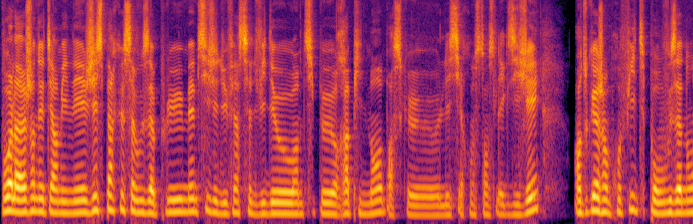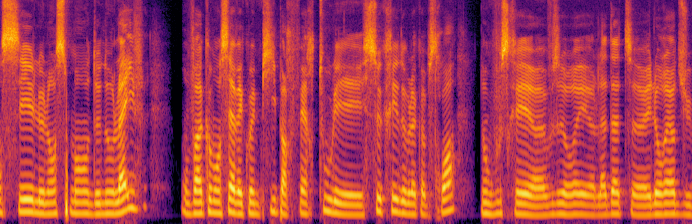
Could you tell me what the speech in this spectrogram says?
Voilà, j'en ai terminé. J'espère que ça vous a plu, même si j'ai dû faire cette vidéo un petit peu rapidement parce que les circonstances l'exigeaient. En tout cas, j'en profite pour vous annoncer le lancement de nos lives. On va commencer avec Wimpy par faire tous les secrets de Black Ops 3. Donc vous, serez, euh, vous aurez euh, la date euh, et l'horaire du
